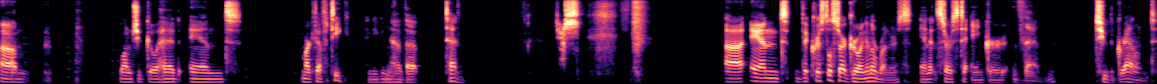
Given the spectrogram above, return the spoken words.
um, why don't you go ahead and mark that fatigue, and you can Mhm. have that ten. Yes. Uh, and the crystals start growing in the runners, and it starts to anchor them to the ground.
